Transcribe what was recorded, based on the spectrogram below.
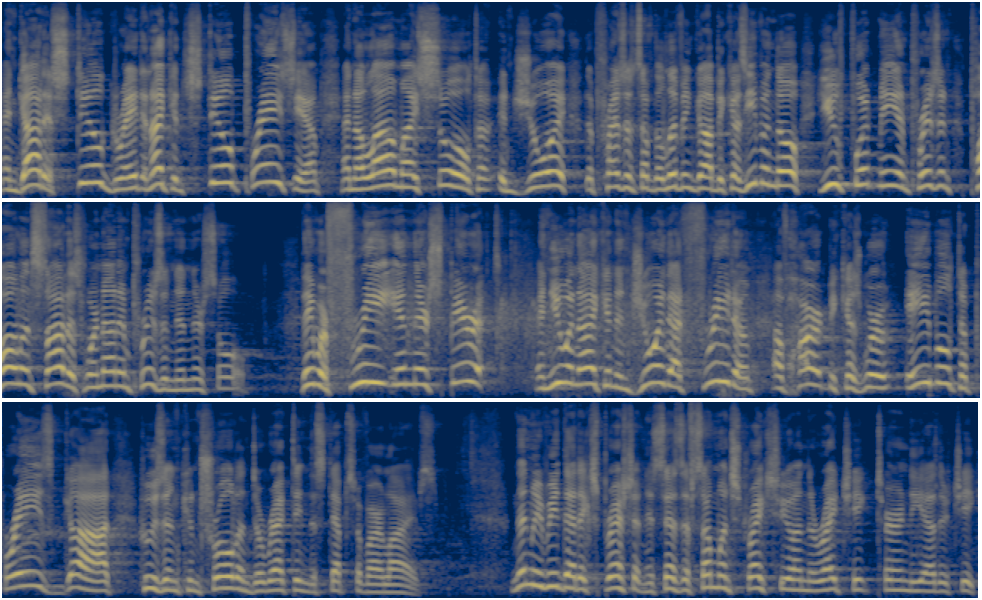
and God is still great, and I can still praise Him and allow my soul to enjoy the presence of the living God. Because even though you've put me in prison, Paul and Silas were not imprisoned in their soul, they were free in their spirit. And you and I can enjoy that freedom of heart because we're able to praise God who's in control and directing the steps of our lives. And then we read that expression. It says, if someone strikes you on the right cheek, turn the other cheek.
